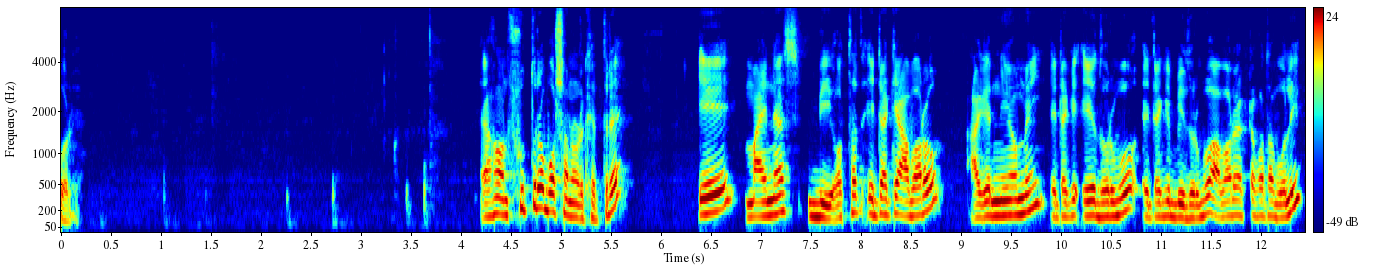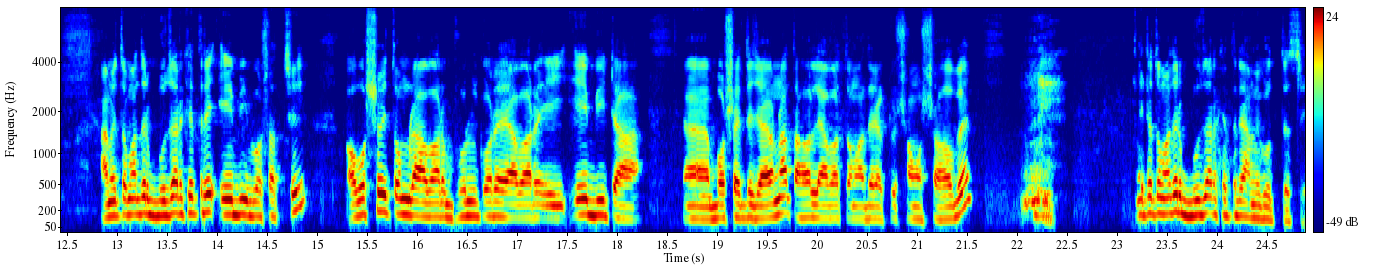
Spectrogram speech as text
করে। এখন সূত্র বসানোর ক্ষেত্রে এ মাইনাস বি অর্থাৎ এটাকে আবারও আগের নিয়মেই এটাকে এ ধরবো, এটাকে বি ধরবো। আবারও একটা কথা বলি, আমি তোমাদের বোঝার ক্ষেত্রে এ বি বসাচ্ছি। অবশ্যই তোমরা আবার ভুল করে আবার এই এ বিটা বসাইতে যাও না, তাহলে আবার তোমাদের একটু সমস্যা হবে। এটা তোমাদের বোঝার ক্ষেত্রে আমি করতেছি।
